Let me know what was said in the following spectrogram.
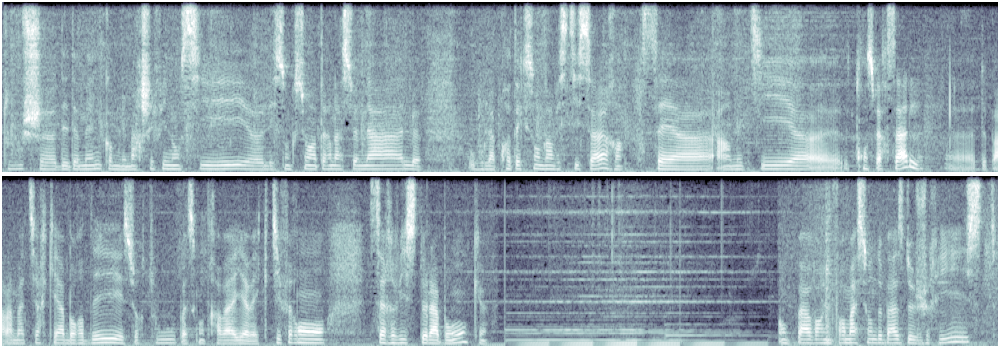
touche euh, des domaines comme les marchés financiers, euh, les sanctions internationales ou la protection d'investisseurs. C'est un métier transversal de par la matière qui est abordée et surtout parce qu'on travaille avec différents services de la banque. On peut avoir une formation de base de juriste,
